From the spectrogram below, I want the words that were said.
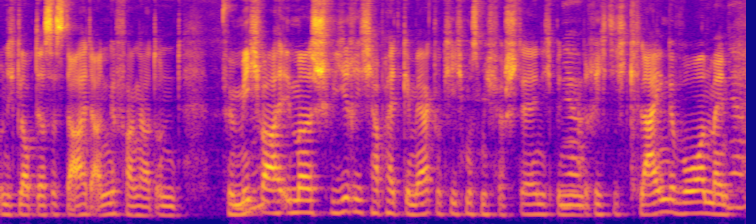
Und ich glaube, dass es da halt angefangen hat. Und für mich mhm. war immer schwierig, ich habe halt gemerkt, okay, ich muss mich verstellen, ich bin ja. richtig klein geworden. Mein, ja.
